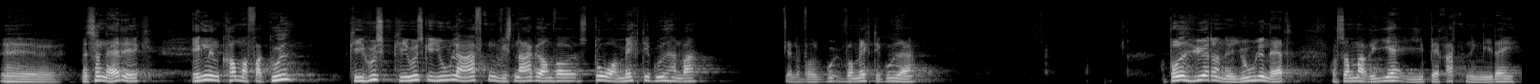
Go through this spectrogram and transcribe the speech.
Øh, men sådan er det ikke. Englen kommer fra Gud. Kan I, huske, kan I huske juleaften, vi snakkede om, hvor stor og mægtig Gud han var? Eller hvor, hvor mægtig Gud er. Både hyrderne julenat og så Maria i beretningen i dag,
